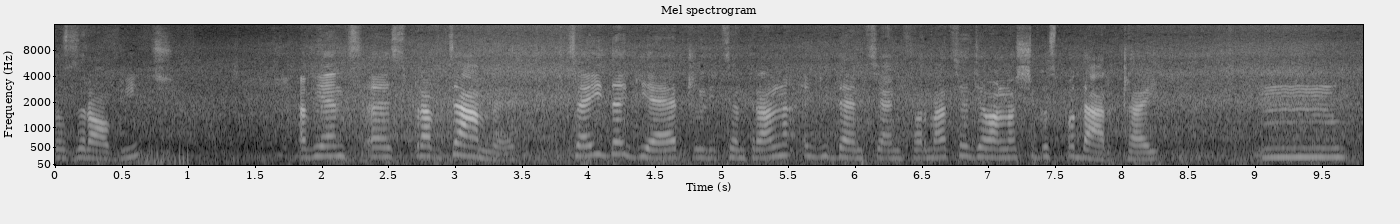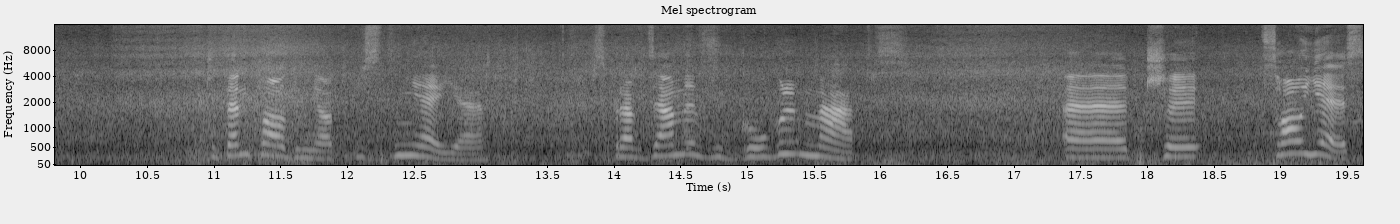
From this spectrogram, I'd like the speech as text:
Co zrobić? A więc e, sprawdzamy CIDG, czyli Centralna Ewidencja Informacji o Działalności Gospodarczej, mm, czy ten podmiot istnieje. Sprawdzamy w Google Maps, e, czy co jest.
